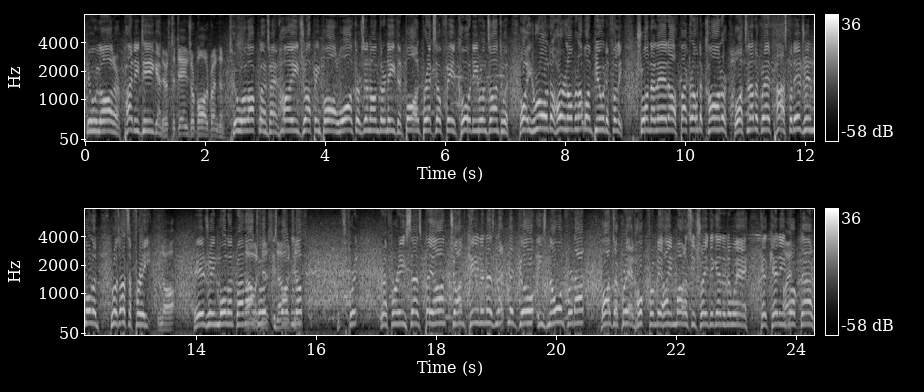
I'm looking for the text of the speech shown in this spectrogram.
Huw Lawlor, Paddy Deegan. There's the danger ball, Brendan. Two O'Loughlin's man, high dropping ball. Walters in underneath it. Ball breaks out field. Cody runs onto it. Oh, he rolled a hurl over that one beautifully. Trying to lay it off back around the corner. Oh, it's not a great pass, but Adrian Mullen runs. That's a free. No. Adrian Mullen ran no, onto it. it. He's no, bottled up. It's free. Referee says play on. John Keenan is letting it go. He's known for that. Oh, a great hook from behind Morrissey trying to get it away. Kilkenny I, looked there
